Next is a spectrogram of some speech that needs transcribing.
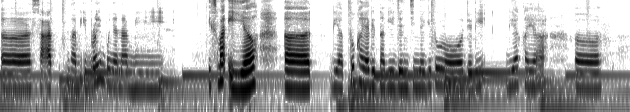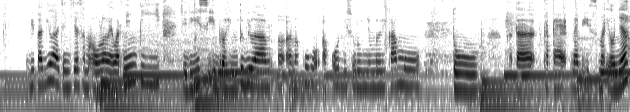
uh, saat Nabi Ibrahim punya Nabi Ismail uh, dia tuh kayak ditagih janjinya gitu loh. Jadi dia kayak uh, ditagih lah janjinya sama Allah lewat mimpi. Jadi si Ibrahim tuh bilang e, anakku aku disuruh nyembelih kamu. Tuh kata kata Nabi Ismailnya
